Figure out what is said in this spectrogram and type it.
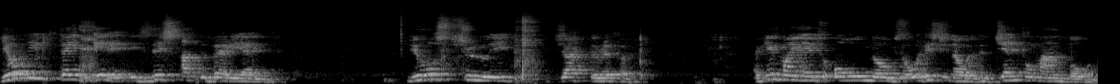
The only date in it is this at the very end. Yours truly, Jack the Ripper. I give my name to all knows, all history know as the gentleman born.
